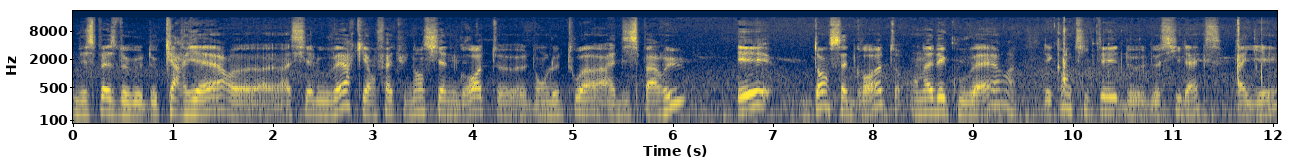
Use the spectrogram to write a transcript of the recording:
une espèce de, de carrière euh, à ciel ouvert qui est en fait une ancienne grotte euh, dont le toit a disparu. Et dans cette grotte, on a découvert des quantités de, de silex taillés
